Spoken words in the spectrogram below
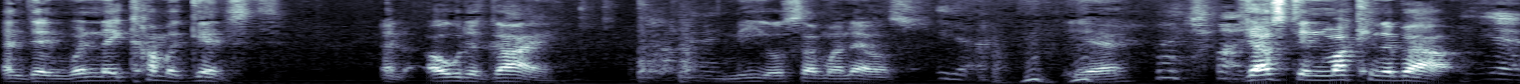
And then when they come against an older guy, me or someone else, Yeah. yeah, just in mucking about, Yeah.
